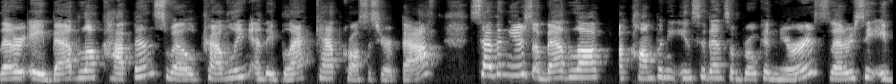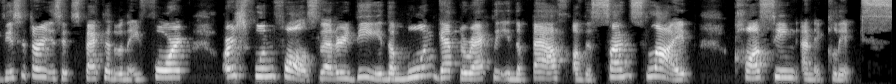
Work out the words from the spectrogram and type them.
Letter A, bad luck happens while traveling and a black cat crosses your path. Seven years of bad luck accompany incidents of broken mirrors. Letter C, a visitor is expected when a fork or spoon falls. Letter D, the moon get directly in the path of the sun's light, causing an eclipse.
